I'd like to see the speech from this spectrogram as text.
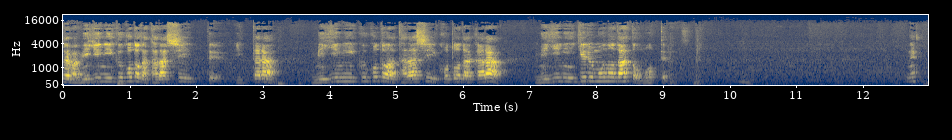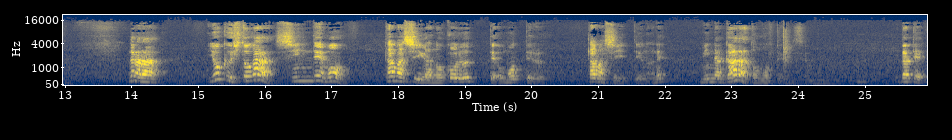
例えば右に行くことが正しいって言ったら右に行くことは正しいことだから右に行けるものだと思ってる。んです。ね。だからよく人が死んでも魂が残るって思ってる魂っていうのはねみんな「が」だと思ってるんですよ。だって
